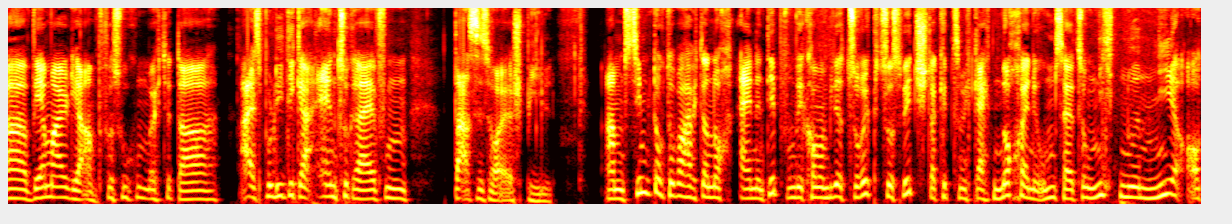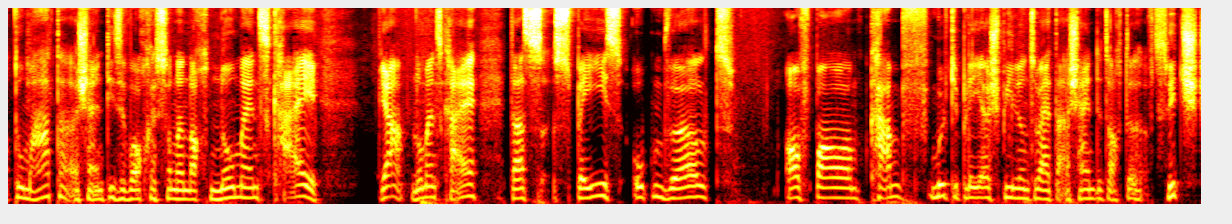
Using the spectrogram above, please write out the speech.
Äh, wer mal, ja, versuchen möchte, da als Politiker einzugreifen, das ist euer Spiel. Am 7. Oktober habe ich dann noch einen Tipp und wir kommen wieder zurück zur Switch. Da gibt es nämlich gleich noch eine Umsetzung. Nicht nur Nier Automata erscheint diese Woche, sondern auch No Man's Sky. Ja, No Man's Sky, das Space Open World Aufbau, Kampf, Multiplayer-Spiel und so weiter erscheint jetzt auch auf Switch,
